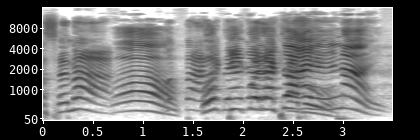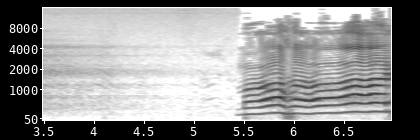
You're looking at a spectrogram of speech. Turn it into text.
আছে না? তারা কি করে খাব? নাই। মহরমের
